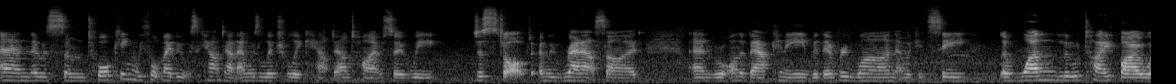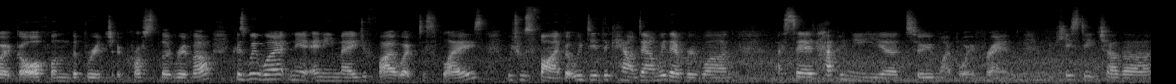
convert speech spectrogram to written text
and there was some talking. We thought maybe it was a countdown and it was literally countdown time. So we just stopped and we ran outside and we were on the balcony with everyone and we could see the one little tiny firework go off on the bridge across the river because we weren't near any major firework displays, which was fine. But we did the countdown with everyone. I said Happy New Year to my boyfriend. We kissed each other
